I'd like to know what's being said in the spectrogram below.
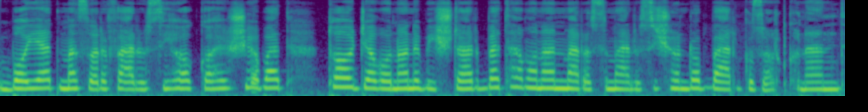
باید مصارف عروسی ها کاهش یابد تا جوانان بیشتر بتوانند مراسم عروسیشان را برگزار کنند.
